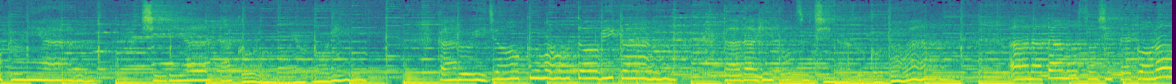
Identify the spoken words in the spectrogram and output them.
僕に合う知り合った頃のように。軽いジョークも飛び交う。ただ一つ違うことはあなたもそしてこの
